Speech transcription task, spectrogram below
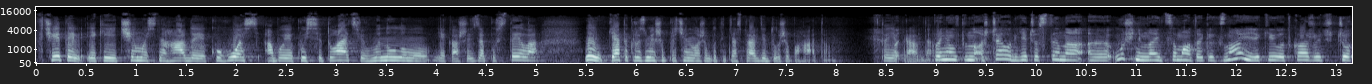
вчитель, який чимось нагадує когось або якусь ситуацію в минулому, яка щось запустила. Ну я так розумію, що причин може бути насправді дуже багато. То є правда. Пані Валентино, а ще от є частина е, учнів, навіть сама таких знаю, які от кажуть, що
